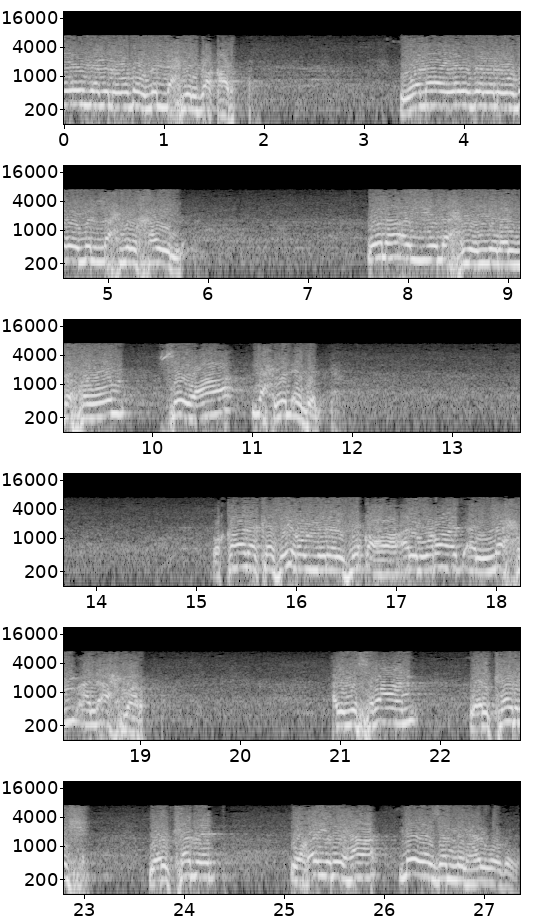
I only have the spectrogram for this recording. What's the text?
يلزم الوضوء من لحم البقر ولا يلزم الوضوء من لحم الخيل ولا أي لحم من اللحوم سوى لحم الإبل. وقال كثير من الفقهاء المراد اللحم الأحمر. المسران والكرش والكبد وغيرها ما يلزم منها الوضوء.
